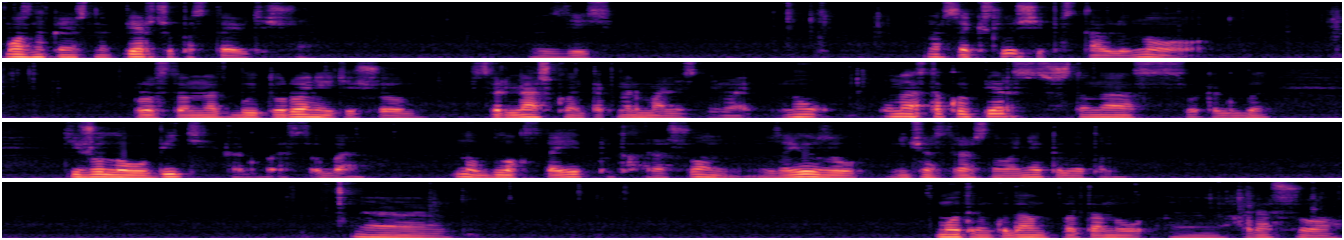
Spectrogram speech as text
Можно, конечно, перчу поставить еще. Здесь. На всякий случай поставлю, но просто он нас будет уронить еще. Сверляшку он так нормально снимает. Ну, у нас такой перс, что нас как бы тяжело убить, как бы особо. Ну, блок стоит, тут хорошо, он заюзал, ничего страшного нету в этом. А, смотрим, куда он портанул. А, хорошо.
